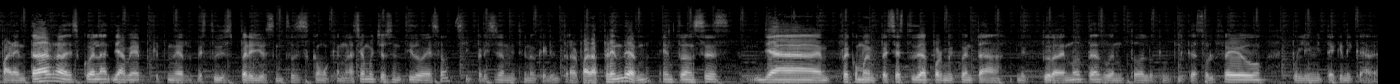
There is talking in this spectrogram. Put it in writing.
para entrar a la escuela ya había que tener estudios previos, entonces como que no hacía mucho sentido eso si precisamente uno quería entrar para aprender, ¿no? Entonces ya fue como empecé a estudiar por mi cuenta lectura de notas, bueno, todo lo que implica solfeo, pulí mi técnica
